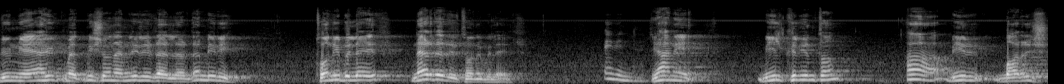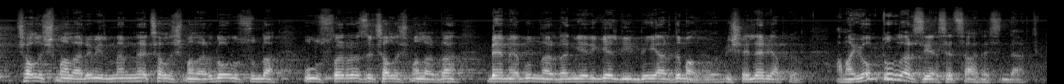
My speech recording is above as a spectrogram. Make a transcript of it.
Dünyaya hükmetmiş önemli liderlerden biri. Tony Blair. Nerededir Tony Blair? Evinde. Yani Bill Clinton ha bir barış çalışmaları bilmem ne çalışmaları doğrultusunda uluslararası çalışmalarda BM bunlardan yeri geldiğinde yardım alıyor. Bir şeyler yapıyor. Ama yokturlar siyaset sahnesinde artık.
